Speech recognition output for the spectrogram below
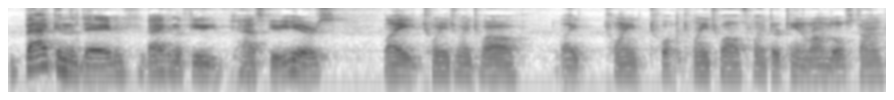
back in the day, back in the few past few years, like 2012, like 2012, 2013, around those time.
